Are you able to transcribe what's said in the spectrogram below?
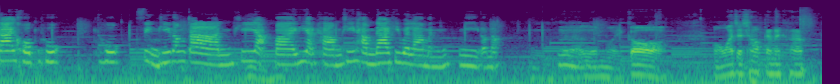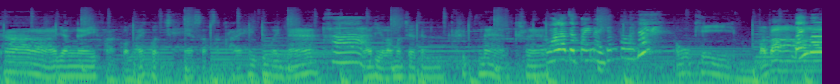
ได้ครบทุกทุกสิ่งที่ต้องการที่อยากไปที่อยากทำที่ทำได้ที่เวลามันมีแล้วเนาะอืมเวลาเอื้อมหน่วยก็ หวังว่าจะชอบกันนะครับ ถ้ายังไงฝากกดไลค์ กดแชร์ subscribe ให้ด้วยนะ ค่ะ แล้วเดี๋ยวเรามาเจอกันคลิปหน้านะครับ ว่าเราจะไปไหนกันต่อนะ โอเค บ๊ายบาย บ๊ายบา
